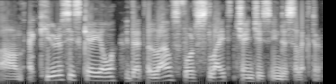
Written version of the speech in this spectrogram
um, accuracy scale that allows for slight changes in the selector.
